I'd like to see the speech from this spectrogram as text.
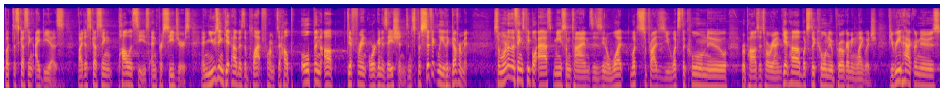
but discussing ideas, by discussing policies and procedures, and using GitHub as a platform to help open up different organizations, and specifically the government. So one of the things people ask me sometimes is, you know, what, what surprises you? What's the cool new repository on GitHub? What's the cool new programming language? If you read Hacker News,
